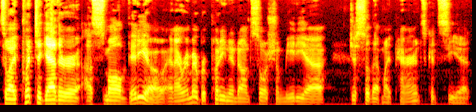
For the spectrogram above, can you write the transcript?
so I put together a small video and I remember putting it on social media just so that my parents could see it.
